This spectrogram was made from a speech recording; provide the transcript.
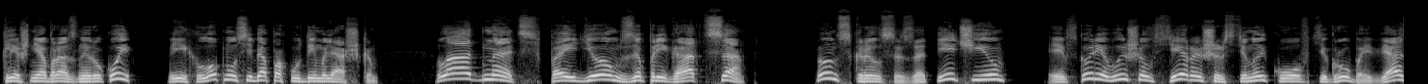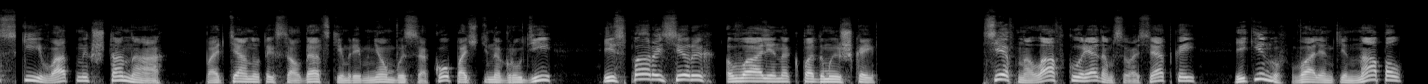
клешнеобразной рукой и хлопнул себя по худым ляжкам. — Ладно, пойдем запрягаться. Он скрылся за печью и вскоре вышел в серой шерстяной кофте, грубой вязке и ватных штанах, подтянутых солдатским ремнем высоко, почти на груди, и с парой серых валенок под мышкой. Сев на лавку рядом с Васяткой и кинув валенки на пол,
